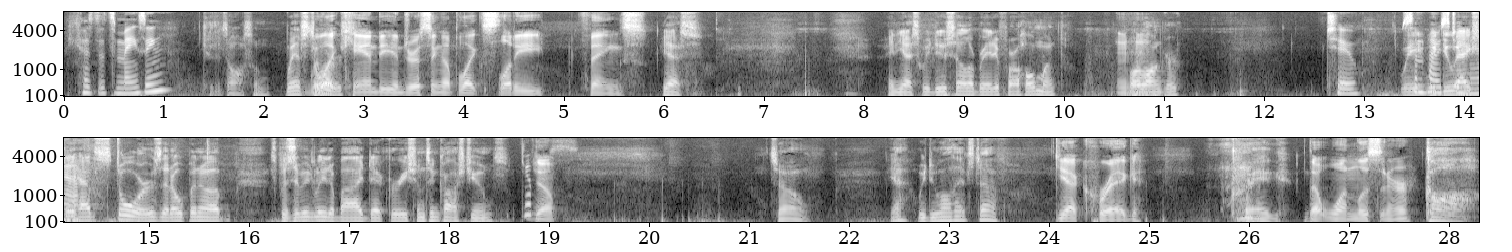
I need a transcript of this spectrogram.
because it's amazing. Because it's awesome. We have Do stores. like candy and dressing up like slutty things. Yes. And yes, we do celebrate it for a whole month or Mhm. longer. Two. We, we do two actually have stores that open up specifically to buy decorations and costumes. Yep. Yep. So, yeah, we do all that stuff. Yeah, Craig, Craig, that one listener. Caw.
